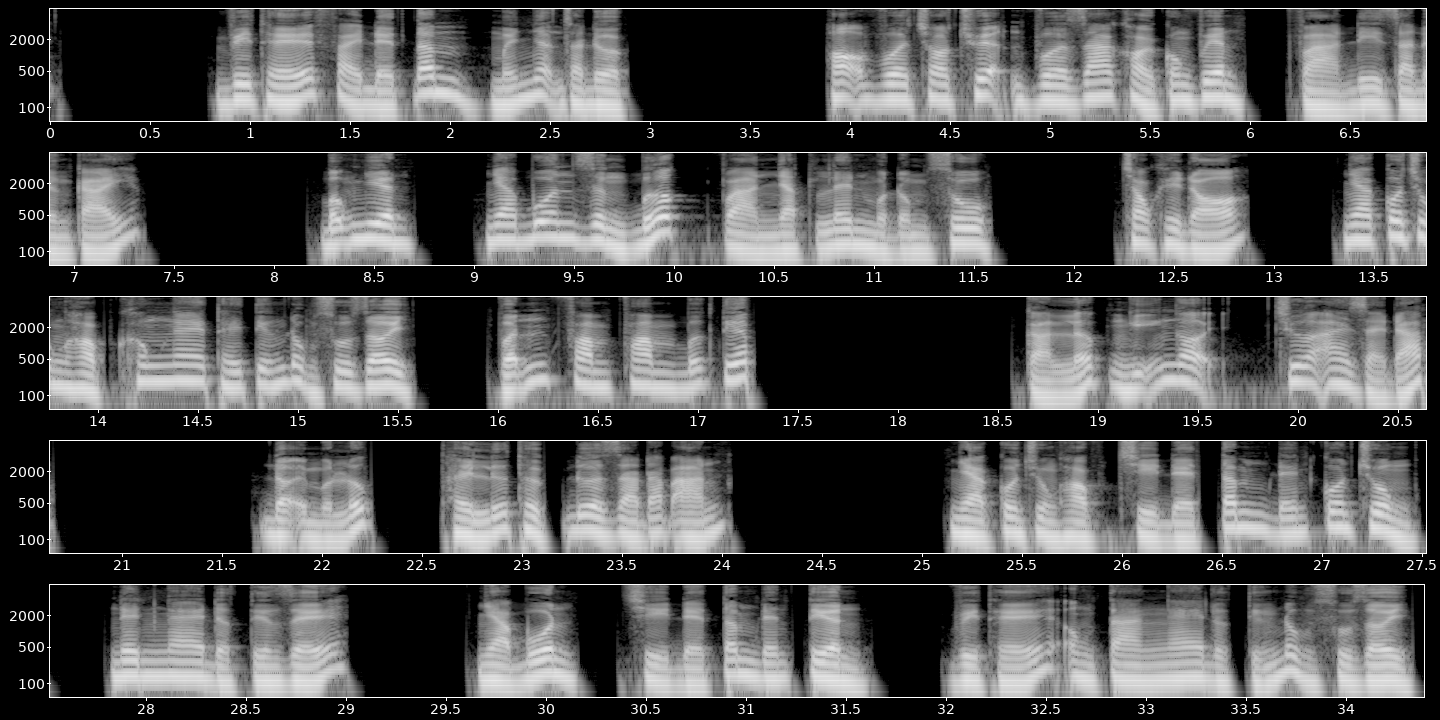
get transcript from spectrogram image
Vì thế phải để tâm mới nhận ra được. Họ vừa trò chuyện vừa ra khỏi công viên và đi ra đường cái. Bỗng nhiên, nhà buôn dừng bước và nhặt lên một đồng xu. Trong khi đó, nhà cô trùng học không nghe thấy tiếng đồng xu rơi, vẫn phăm phăm bước tiếp. Cả lớp nghĩ ngợi, chưa ai giải đáp. Đợi một lúc, thầy Lữ Thực đưa ra đáp án. Nhà côn trùng học chỉ để tâm đến côn trùng nên nghe được tiếng dế. Nhà buôn chỉ để tâm đến tiền, vì thế ông ta nghe được tiếng đồng xu rơi.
